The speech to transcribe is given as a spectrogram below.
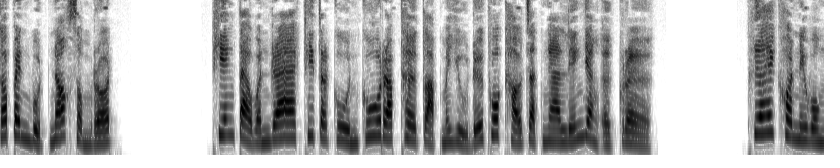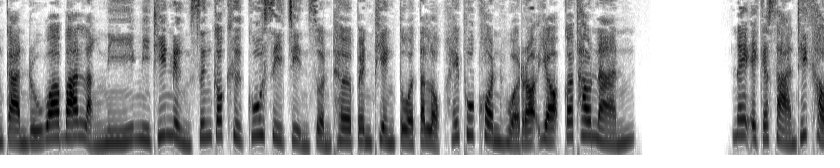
ก็เป็นบุตรนอกสมรส เพียงแต่วันแรกที่ตระกูลกู้รับเธอกลับมาอยู่ด้วยพวกเขาจัดงานเลี้ยงอย่างเอิกเกริก เพื่อให้คนในวงการรู้ว่าบ้านหลังนี้มีที่หนึ่งซึ่งก็คือกู้ซีจินส่วนเธอเป็นเพียงตัวตลกให้ผู้คนหัวเราะเยาะก็เท่านั้น ในเอกสารที่เขา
